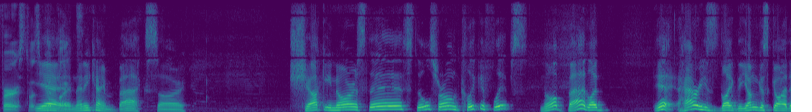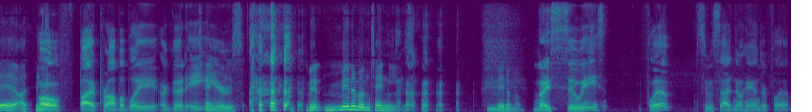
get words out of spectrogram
first. Was yeah, and then he came back. So Chucky Norris there, still throwing clicker flips. Not bad. Like, yeah, Harry's like the youngest guy there. I think oh, by probably a good eight 10 years. min- minimum ten years. minimum. nice Sui flip, suicide no hander flip.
